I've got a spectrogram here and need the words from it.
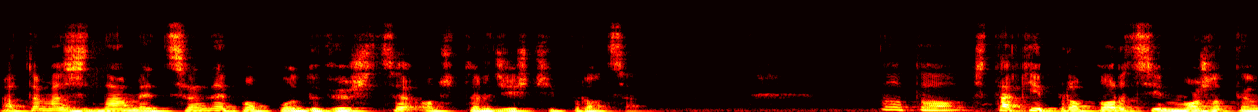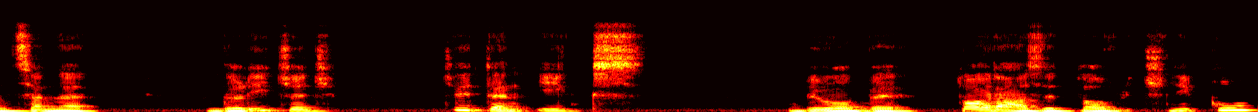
natomiast znamy cenę po podwyżce o 40%. No to z takiej proporcji można tę cenę wyliczyć, czyli ten x byłoby to razy to w liczniku.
